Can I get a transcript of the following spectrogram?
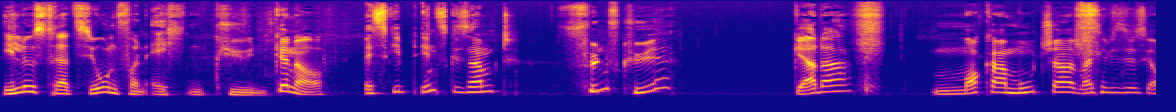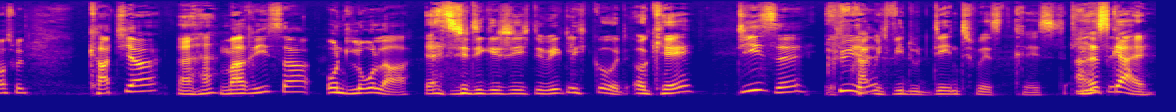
Illustration von echten Kühen. Genau. Es gibt insgesamt fünf Kühe. Gerda, Mokka, Mucha, weiß nicht, wie sie das ausspricht, Katja, Aha. Marisa und Lola. Jetzt wird die Geschichte wirklich gut. Okay. Diese Ich Kühe, frage mich, wie du den Twist kriegst. diese, Alles geil.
